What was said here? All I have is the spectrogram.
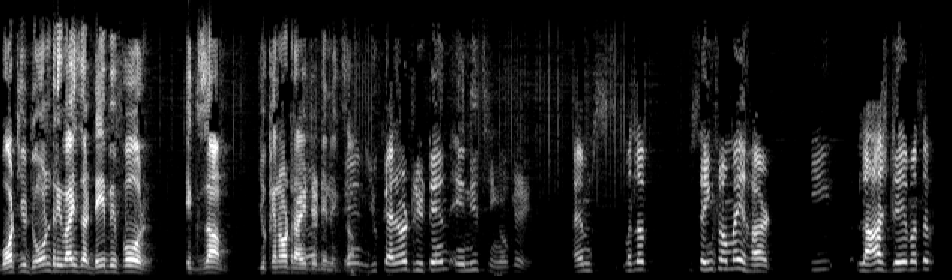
What you don't revise a day before exam you cannot write it in exam you cannot retain anything okay I am मतलब सेइंग फ्रॉम माय हार्ट कि लास्ट डे मतलब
